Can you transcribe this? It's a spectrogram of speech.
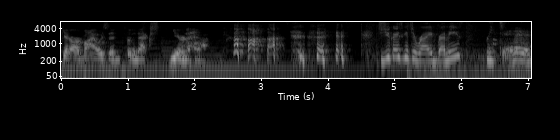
get our miles in for the next year and a half. Did you guys get to ride Remy's? We did.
